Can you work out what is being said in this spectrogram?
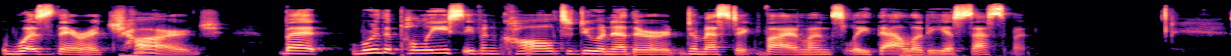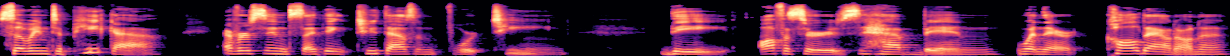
was there a charge, but were the police even called to do another domestic violence lethality assessment? So in Topeka, ever since I think 2014, the officers have been, when they're called out on a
